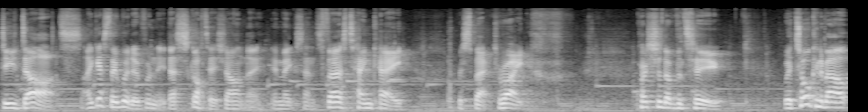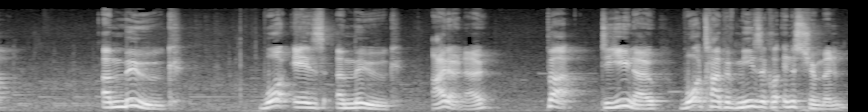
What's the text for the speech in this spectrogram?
do darts? I guess they would have, wouldn't they? They're Scottish, aren't they? It makes sense. First 10k. Respect. Right. Question number two. We're talking about a moog. What is a moog? I don't know. But do you know what type of musical instrument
